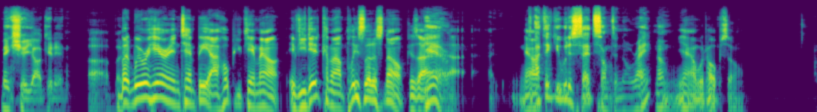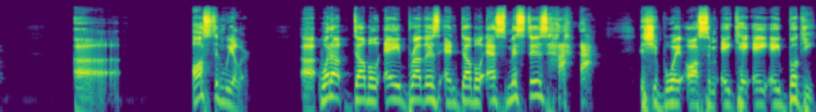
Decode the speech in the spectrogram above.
make sure y'all get in. Uh, but, But we were here in Tempe. I hope you came out. If you did come out, please let us know because I, Yeah. I, now, I think you would have said something though, right? No. yeah, I would hope so. uh, Austin Wheeler. Uh, what up, double A brothers and double S misters? Ha ha. It's your boy Awesome, aka A Boogie.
